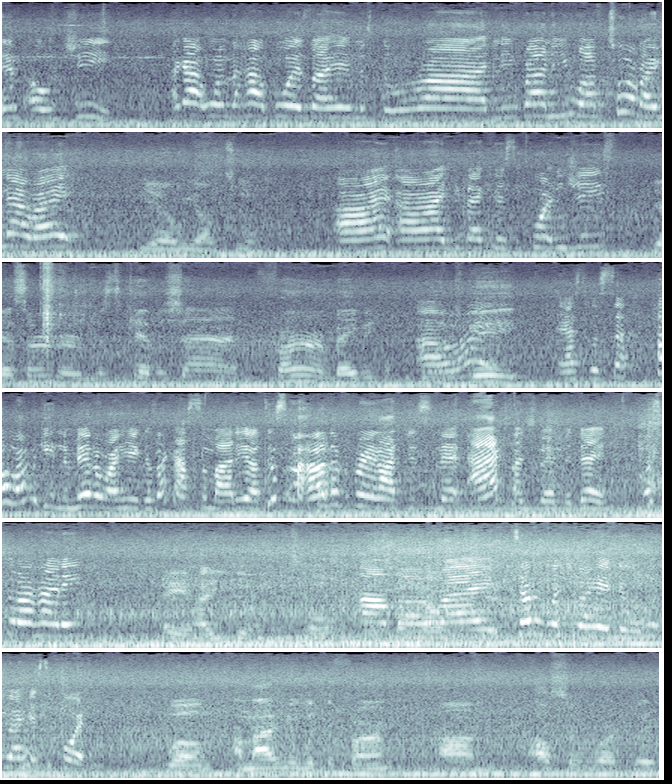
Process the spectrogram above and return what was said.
Slim OG. I got one of the hot boys out here, Mr. Rodney. Rodney, you off tour right now, right? Yeah, we off too. All right, all right. You back here supporting G's? Yes, sir. Mr. Kevin Shine, firm, baby. All right. That's what's up. Oh, I'm gonna get in the middle right here because I got somebody else. This is my other friend I just met. I actually just met today. What's going on, honey? Hey, how you doing, Miss I'm all right. Tell me what you out here doing. Who you out here supporting? Well, I'm out here with the firm. Um, also work with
